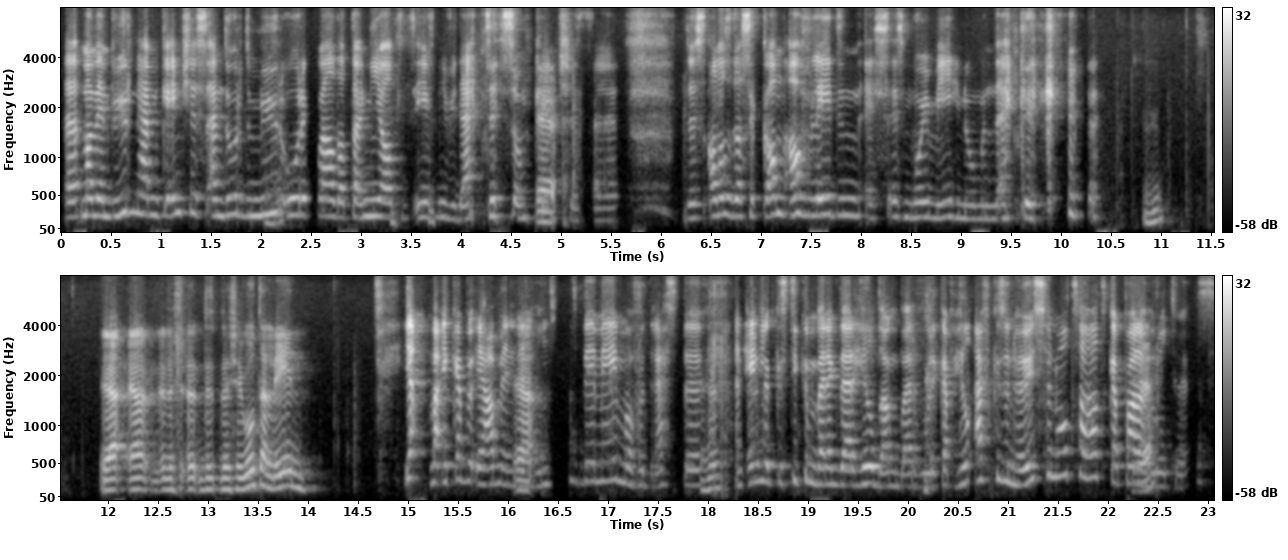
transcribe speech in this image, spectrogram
Eh, maar mijn buren hebben kindjes en door de muur hoor ik wel dat dat niet altijd even evident is om Ja. kindjes. eh. Dus alles dat ze kan afleiden is, is mooi meegenomen, denk ik. Ja, ja dus, eh, dus, dus je woont alleen. Ja, maar ik heb ja, mijn, Ja. hond is bij mij, maar voor de rest... Mhm. En eigenlijk stiekem ben ik daar heel dankbaar voor. Ik heb heel even een huisgenoot gehad. Ik heb wel Ja? een groot huis.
